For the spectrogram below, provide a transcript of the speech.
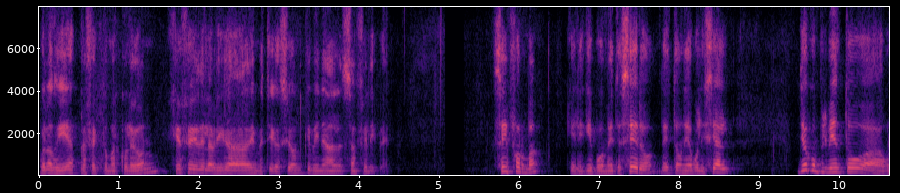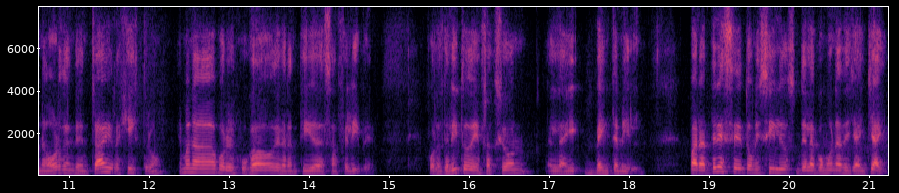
Buenos días, prefecto Marco León, jefe de la Brigada de Investigación Criminal San Felipe. Se informa que el equipo MT0 de esta unidad policial dio cumplimiento a una orden de entrada y registro emanada por el Juzgado de Garantía de San Felipe por el delito de infracción en la 20.000 para 13 domicilios de la comuna de Yayay,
